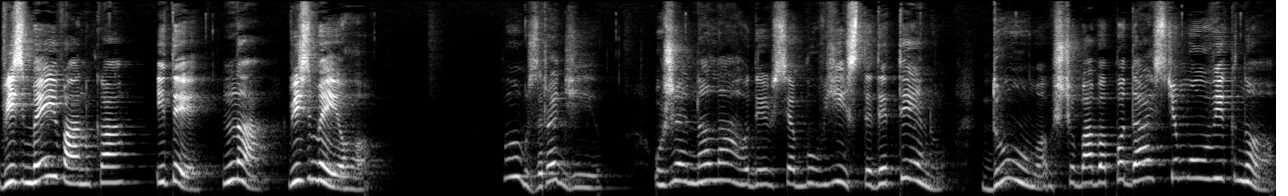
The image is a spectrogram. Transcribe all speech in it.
візьми Іванка. Іди, на, візьми його. Вовк зрадів, уже налагодився був їсти дитину, думав, що баба подасть йому у вікно.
